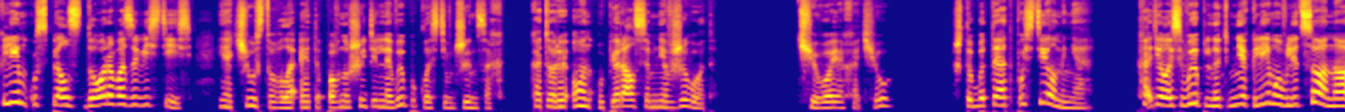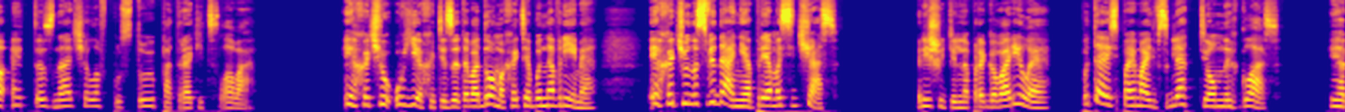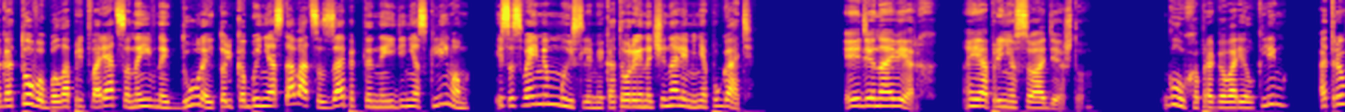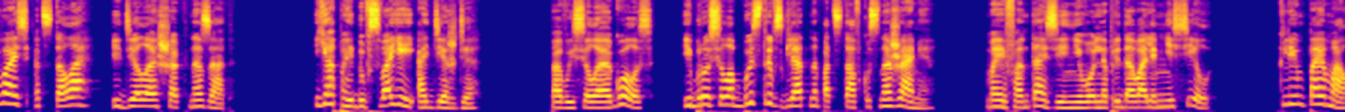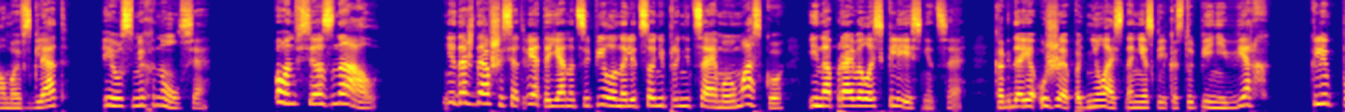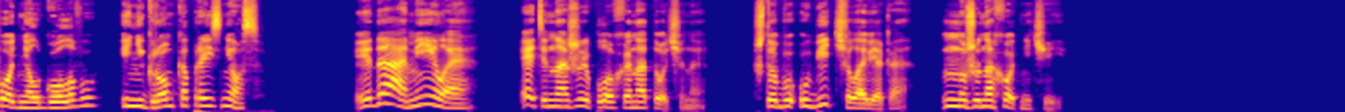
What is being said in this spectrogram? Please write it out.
Клим успел здорово завестись. Я чувствовала это по внушительной выпуклости в джинсах, которой он упирался мне в живот. «Чего я хочу?» «Чтобы ты отпустил меня. Хотелось выплюнуть мне Климу в лицо, но это значило впустую потратить слова. «Я хочу уехать из этого дома хотя бы на время. Я хочу на свидание прямо сейчас!» Решительно проговорила я, пытаясь поймать взгляд темных глаз. Я готова была притворяться наивной дурой, только бы не оставаться запертой наедине с Климом и со своими мыслями, которые начинали меня пугать. «Иди наверх, я принесу одежду», — глухо проговорил Клим, отрываясь от стола и делая шаг назад. «Я пойду в своей одежде!» Повысила я голос и бросила быстрый взгляд на подставку с ножами. Мои фантазии невольно придавали мне сил. Клим поймал мой взгляд и усмехнулся. Он все знал. Не дождавшись ответа, я нацепила на лицо непроницаемую маску и направилась к лестнице. Когда я уже поднялась на несколько ступеней вверх, Клим поднял голову и негромко произнес. И да, милая, эти ножи плохо наточены. Чтобы убить человека, нужен охотничий.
